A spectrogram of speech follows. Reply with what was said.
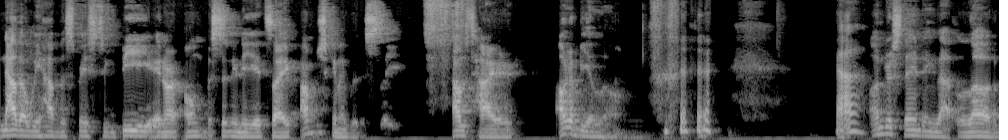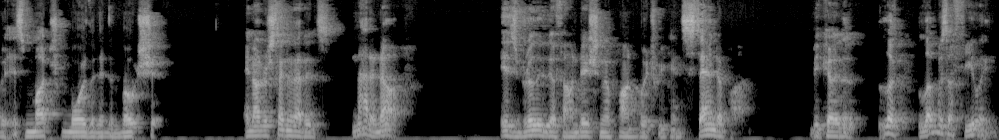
Now that we have the space to be in our own vicinity, it's like I'm just gonna go to sleep. I'm tired. I want to be alone. yeah. Understanding that love is much more than an emotion, and understanding that it's not enough is really the foundation upon which we can stand upon. Because look, love is a feeling.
